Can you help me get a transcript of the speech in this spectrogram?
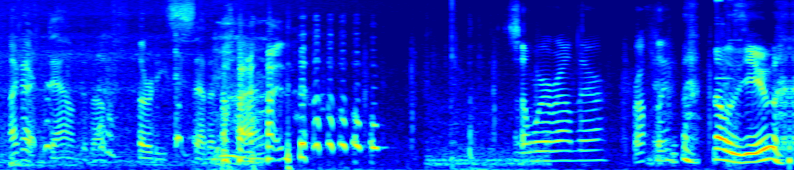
I got downed about 37 times. Somewhere around there, roughly. That was you.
